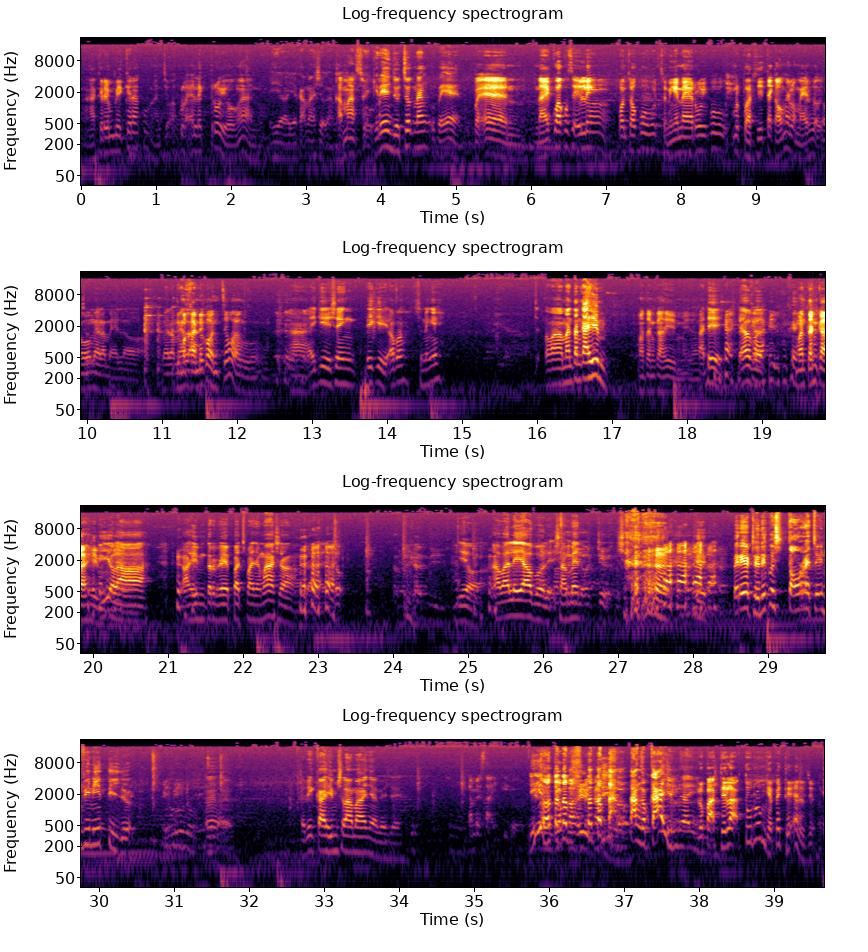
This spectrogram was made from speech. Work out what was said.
Nah, akhirnya mikir aku ngancuk aku lek elektro yo kan Iya, ya gak masuk kan. Gak masuk. Akhirnya njojok nang UPN. UPN nah iku aku seiling koncoku jenenge Neru iku mlebu arsitek aku melo-melo Oh, melo-melo. Melo-melo. dimakane konco aku Nah, iki sing iki apa jenenge? Wah, mantan Kahim. Mantan kahim ya Pak De, ya apa? mantan kahim Iyalah. Kahim terhebat sepanjang masa. Iya, awalnya ya boleh sampean periode ini ku coret cuk infinity cuk. Heeh. Jadi kahim selamanya biasanya. Sampai saiki. Iya, tetep tetep tak tanggap kahim saya. lho Pak Delak turu nggih PDL Cuk.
